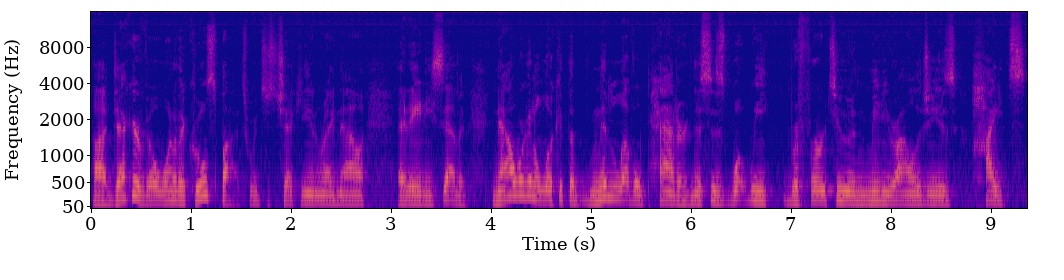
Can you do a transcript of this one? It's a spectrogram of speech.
Uh, Deckerville, one of the cool spots, which is checking in right now at 87. Now we're going to look at the mid-level pattern. This is what we refer to in meteorology as heights.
